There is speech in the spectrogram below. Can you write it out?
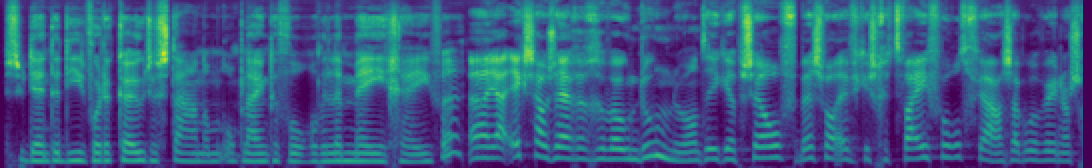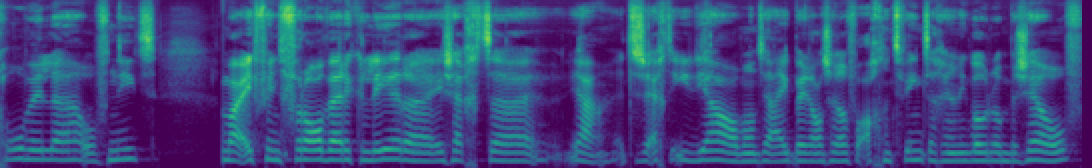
studenten die voor de keuze staan om een opleiding te volgen willen meegeven? Eh, ja, ik zou zeggen gewoon doen. Want ik heb zelf best wel eventjes getwijfeld. Ja, zou ik wel weer naar school willen of niet? Maar ik vind vooral werken leren is echt, eh, ja, het is echt ideaal. Want ja, ik ben dan zelf 28 en ik woon op mezelf.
